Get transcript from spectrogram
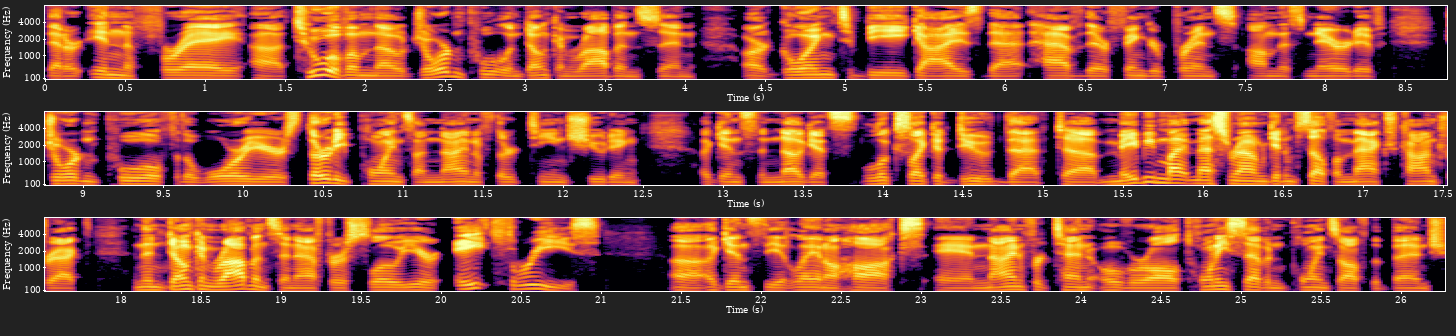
that are in the fray. Uh, two of them, though, Jordan Poole and Duncan Robinson, are going to be guys that have their fingerprints on this narrative. Jordan Poole for the Warriors, 30 points on 9 of 13 shooting against the Nuggets. Looks like a dude that uh, maybe might mess around and get himself a max contract. And then Duncan Robinson, after a slow year, eight threes. Uh, against the Atlanta Hawks and nine for 10 overall, 27 points off the bench.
